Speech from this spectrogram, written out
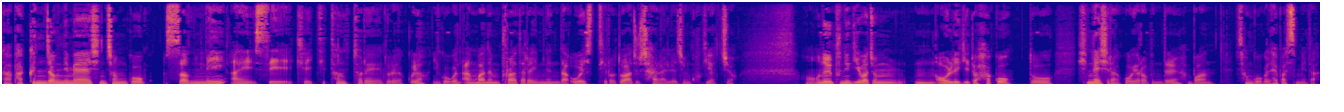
자, 박근정님의 신청곡 Suddenly I See KT 턴스털의 노래였고요. 이 곡은 악마는 프라다를 입는다 OST로도 아주 잘 알려진 곡이었죠. 어, 오늘 분위기와 좀 음, 어울리기도 하고 또 힘내시라고 여러분들 한번 선곡을 해봤습니다.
